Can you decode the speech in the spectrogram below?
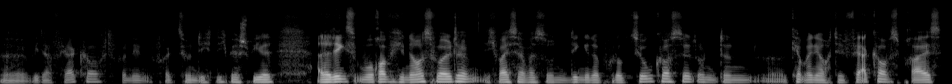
äh, wieder verkauft von den Fraktionen, die ich nicht mehr spiele. Allerdings, worauf ich hinaus wollte, ich weiß ja, was so ein Ding in der Produktion kostet und dann äh, kennt man ja auch den Verkaufspreis.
